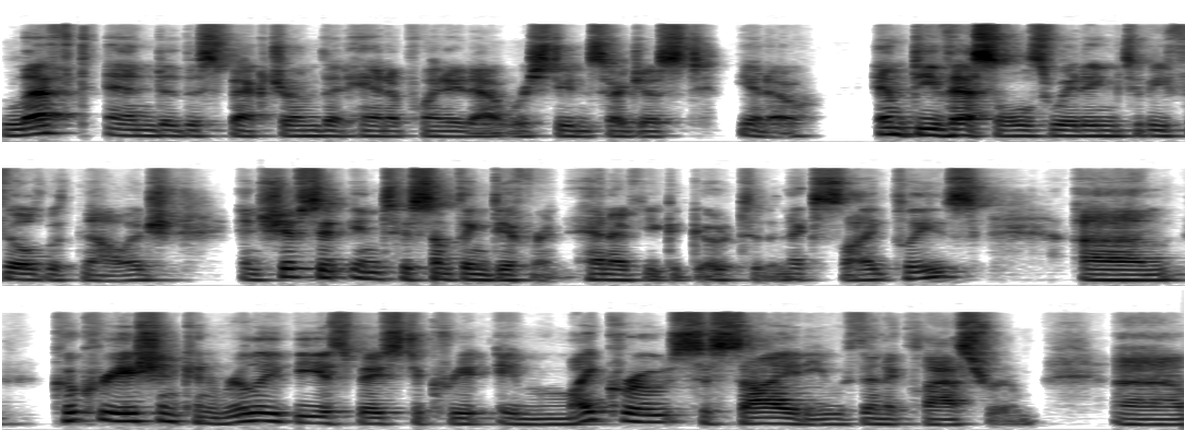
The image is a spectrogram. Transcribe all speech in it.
left end of the spectrum that Hannah pointed out, where students are just you know empty vessels waiting to be filled with knowledge, and shifts it into something different. Hannah, if you could go to the next slide, please. Um, co-creation can really be a space to create a micro society within a classroom uh,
